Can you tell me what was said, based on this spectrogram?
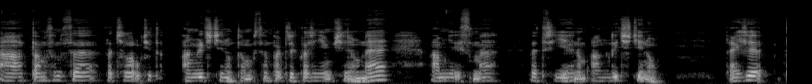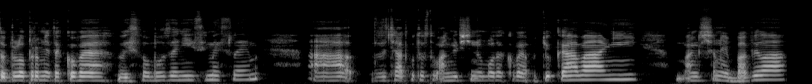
A tam jsem se začala učit angličtinu. Tam už jsem fakt řekla, že němčinu ne a měli jsme ve třídě jenom angličtinu. Takže to bylo pro mě takové vysvobození, si myslím. A v začátku to s tou angličtinou bylo takové oťukávání, angličtina mě bavila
